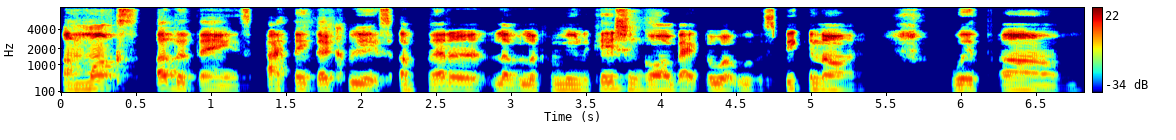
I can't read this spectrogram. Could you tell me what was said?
amongst other things, I think that creates a better level of communication. Going back to what we were speaking on with um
